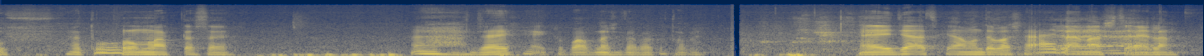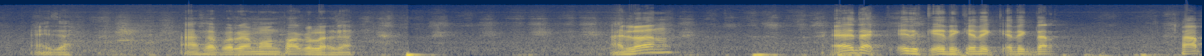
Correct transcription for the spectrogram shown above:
উফ, এত গরম লাগতেছে। যাই, একটু আপনার সাথে আবার কথা হবে। এই যে আজকে আমাদের বাসায় আইলান আসছে, আইলান। এই যে, আসার পরে মন পাগল হয়ে যায়। আইলান? এই দেখ, এদিক এদিক এদিক এদিক দাঁড়। সাপ।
